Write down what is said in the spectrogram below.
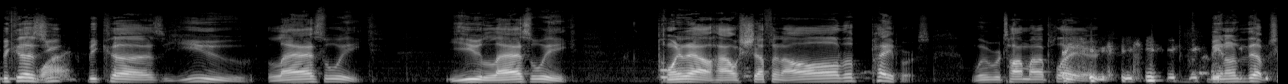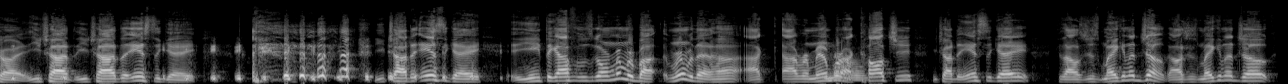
Because Why? you because you last week you last week pointed out how shuffling all the papers when we were talking about a player being on the depth chart. You tried you tried to instigate. you tried to instigate. You didn't think I was gonna remember about remember that, huh? I I remember. I caught you. You tried to instigate because I was just making a joke. I was just making a joke.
